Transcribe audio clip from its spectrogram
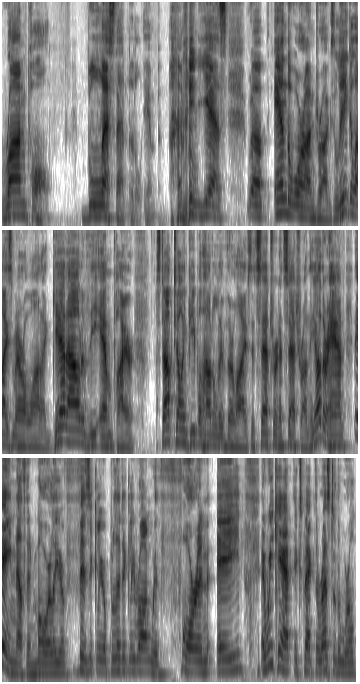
Ron Paul. Bless that little imp. I mean, yes, well, end the war on drugs, legalize marijuana, get out of the empire. Stop telling people how to live their lives, etc., and etc. On the other hand, there ain't nothing morally or physically or politically wrong with foreign aid. And we can't expect the rest of the world,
